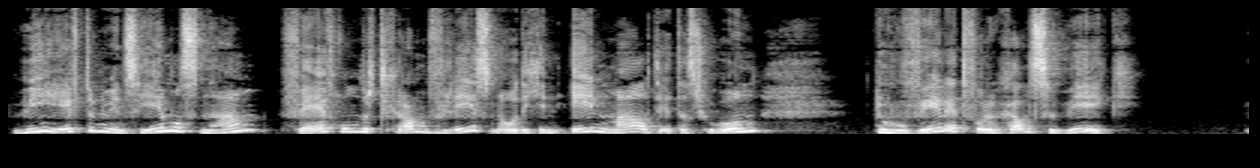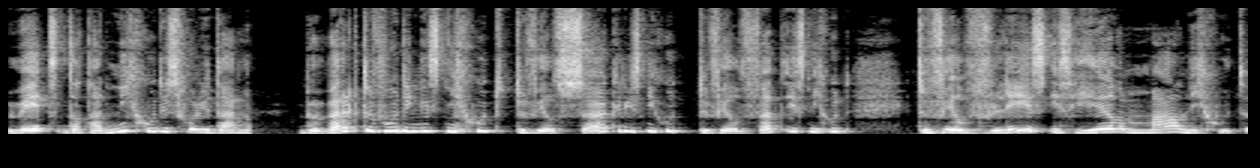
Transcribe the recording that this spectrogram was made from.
Wie heeft er nu in hemelsnaam 500 gram vlees nodig in één maaltijd? Dat is gewoon de hoeveelheid voor een ganse week. Weet dat dat niet goed is voor je darmen. Bewerkte voeding is niet goed, te veel suiker is niet goed, te veel vet is niet goed, te veel vlees is helemaal niet goed.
